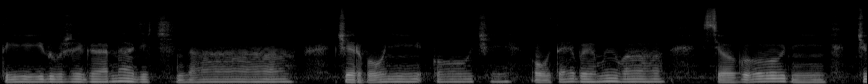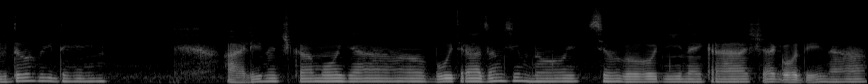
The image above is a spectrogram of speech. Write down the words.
Ти дуже гарна дівчина. Червоні очі у тебе мила. Сьогодні чудовий день. Аліночка моя, будь разом зі мною. Сьогодні найкраща година.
